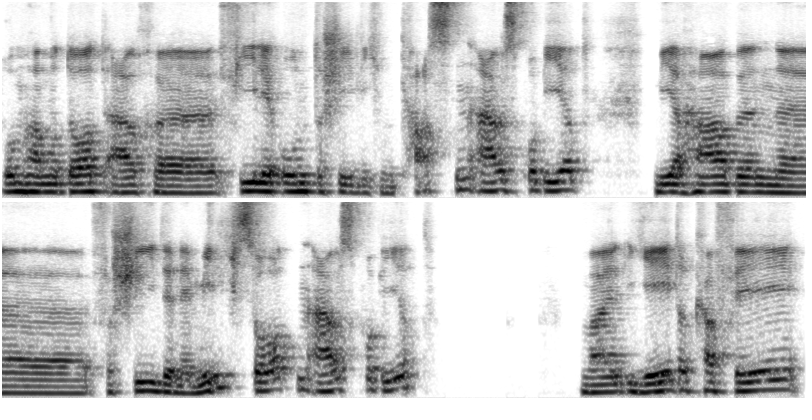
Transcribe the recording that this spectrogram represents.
Darum haben wir dort auch äh, viele unterschiedliche Tasten ausprobiert. Wir haben äh, verschiedene Milchsorten ausprobiert, weil jeder Kaffee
